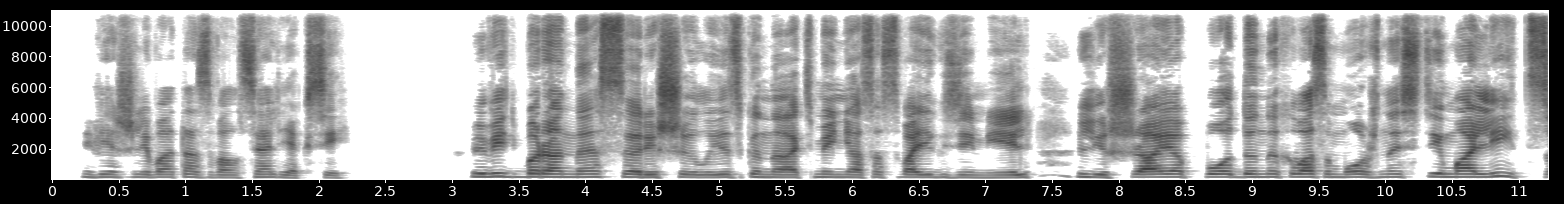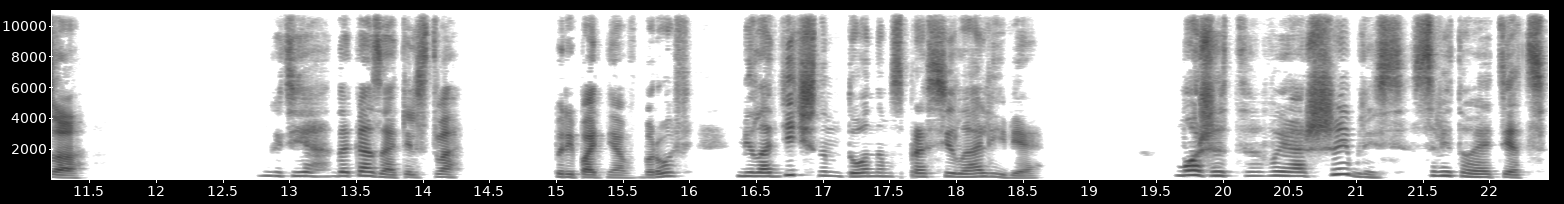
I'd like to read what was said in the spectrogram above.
— вежливо отозвался Алексей. «Ведь баронесса решила изгнать меня со своих земель, лишая подданных возможности молиться». «Где доказательства?» Приподняв бровь, мелодичным тоном спросила Оливия. «Может, вы ошиблись, святой отец?»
